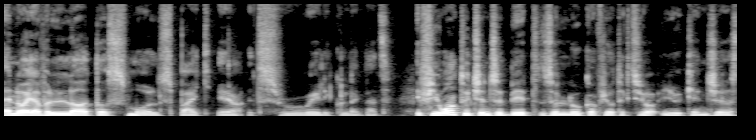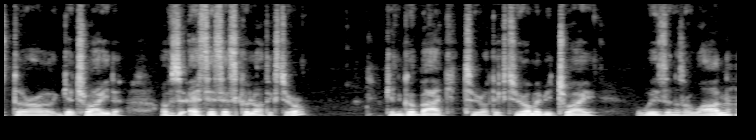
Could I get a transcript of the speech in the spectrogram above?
and now I have a lot of small spike here. It's really cool like that. If you want to change a bit the look of your texture, you can just uh, get rid of the SSS color texture. You can go back to your texture, maybe try with another one.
